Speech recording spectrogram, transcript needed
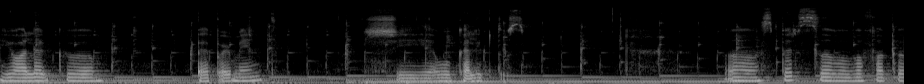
Eu aleg uh, peppermint și eucaliptus. Uh, sper să vă facă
